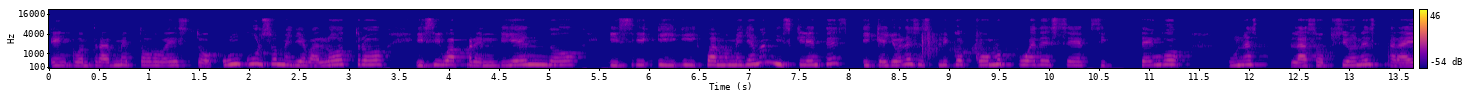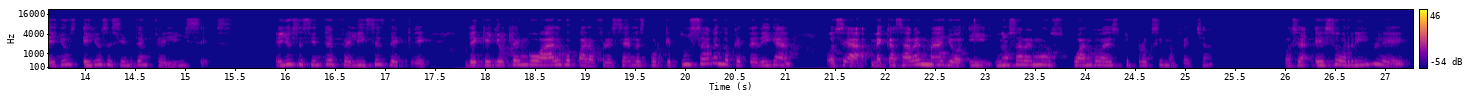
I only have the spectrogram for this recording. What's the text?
encontrarme todo esto. Un curso me lleva al otro y sigo aprendiendo. Y, si, y, cuando me llaman mis clientes y que yo les explico cómo puede ser, si tengo unas, las opciones para ellos, ellos se sienten felices. Ellos se sienten felices de que, de que yo tengo algo para ofrecerles, porque tú sabes lo que te digan. O sea, me casaba en mayo y no sabemos cuándo es tu próxima fecha. O sea, es horrible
